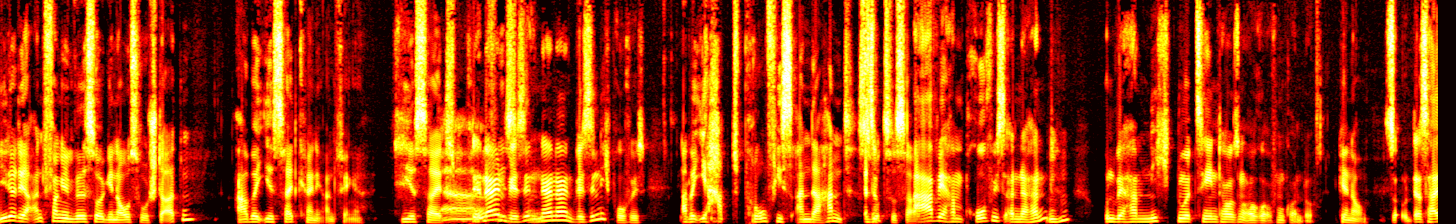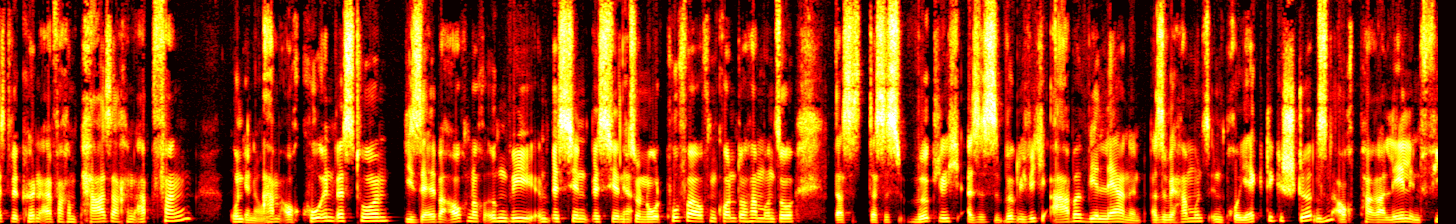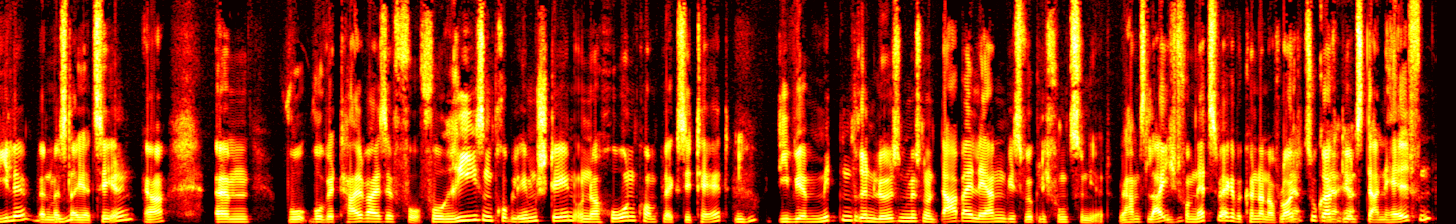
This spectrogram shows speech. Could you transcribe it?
jeder, der anfangen will, soll genauso starten, aber ihr seid keine Anfänger. Ihr seid ja, Profis nein, wir sind, nein, nein, wir sind nicht Profis. Aber ihr habt Profis an der Hand, also, sozusagen. A, wir haben Profis an der Hand mhm. und wir haben nicht nur 10.000 Euro auf dem Konto. Genau. So, das heißt, wir können einfach ein paar Sachen abfangen und genau. haben auch Co-Investoren, die selber auch noch irgendwie ein bisschen, bisschen ja. zur Not Puffer auf dem Konto haben und so. Das, das ist wirklich, also es ist wirklich wichtig, aber wir lernen. Also wir haben uns in Projekte gestürzt, mhm. auch parallel in viele, wenn wir es mhm. gleich erzählen, ja. Ähm, wo, wo wir teilweise vor, vor Riesenproblemen stehen und einer hohen Komplexität, mhm. die wir mittendrin lösen müssen und dabei lernen, wie es wirklich funktioniert. Wir haben es leicht mhm. vom Netzwerk, wir können dann auf Leute ja, zugreifen, ja, die uns dann helfen,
